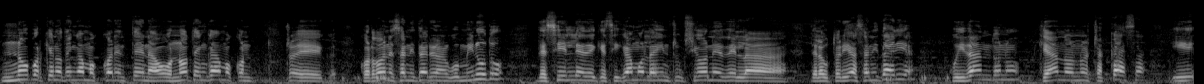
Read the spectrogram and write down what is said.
no porque no tengamos cuarentena o no tengamos eh, cordones sanitarios en algún minuto, decirle de que sigamos las instrucciones de la, de la autoridad sanitaria, cuidándonos, quedándonos en nuestras casas y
